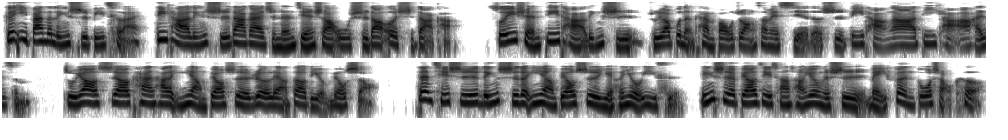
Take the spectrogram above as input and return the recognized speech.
跟一般的零食比起来，低卡零食大概只能减少五十到二十大卡。所以选低卡零食，主要不能看包装上面写的是低糖啊、低卡啊还是什么，主要是要看它的营养标示的热量到底有没有少。但其实零食的营养标示也很有意思，零食的标记常常用的是每份多少克。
